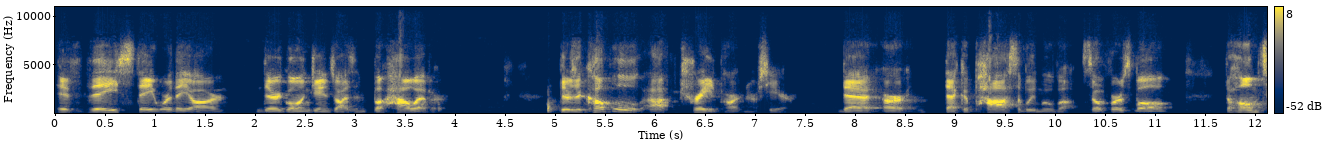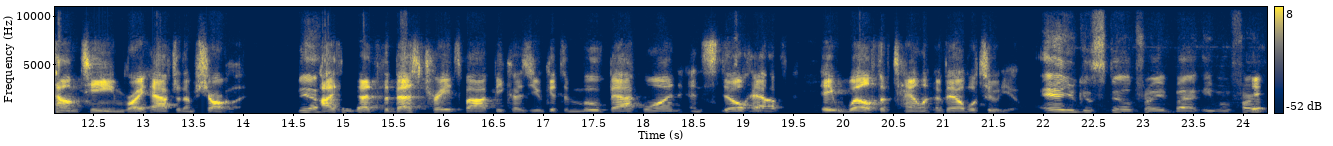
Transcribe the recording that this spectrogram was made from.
if they stay where they are, they're going James Wiseman. But however, there's a couple uh, trade partners here that are that could possibly move up. So first of all, the hometown team right after them, Charlotte. Yeah. I think that's the best trade spot because you get to move back one and still have a wealth of talent available to you And you can still trade back even further.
